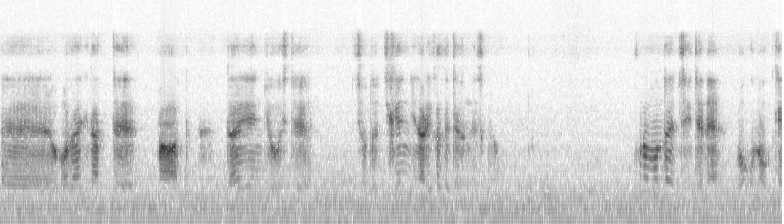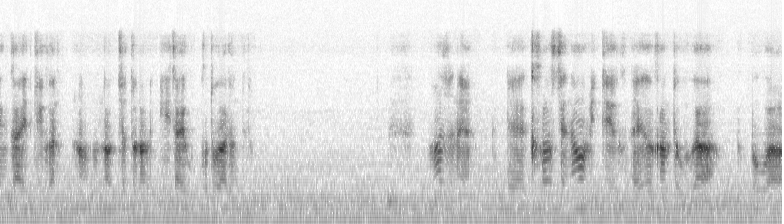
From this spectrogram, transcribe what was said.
えー、話題になってまあ大炎上してちょっと事件になりかけてるんですけどこの問題についてね僕の見解っていうかののちょっと言いたいことがあるんですまずね、えー、川瀬直美っていう映画監督が僕は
